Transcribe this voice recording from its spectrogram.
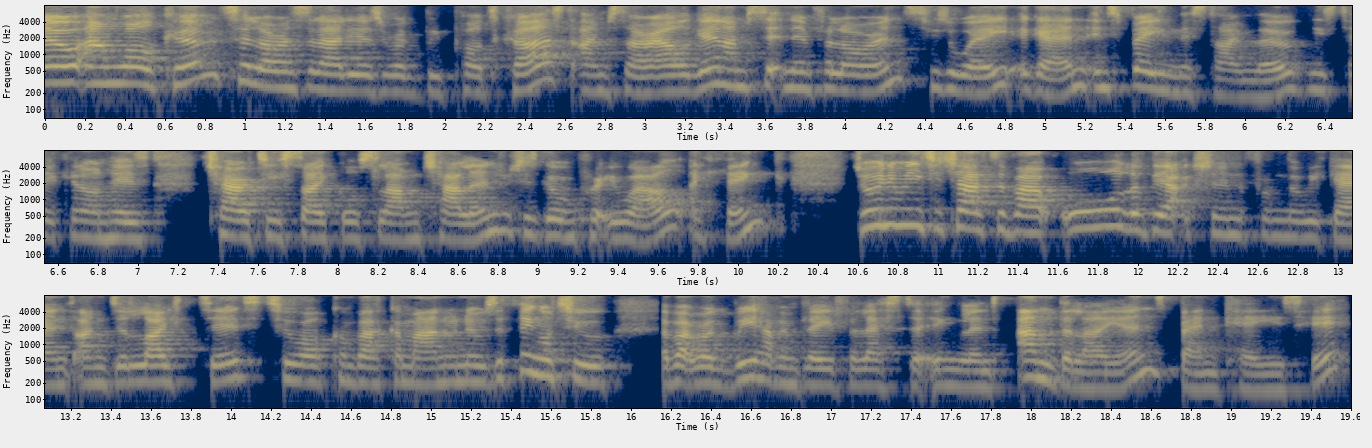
Hello and welcome to Lawrence Dallaglio's Rugby Podcast. I'm Sarah Elgin. I'm sitting in for Lawrence, who's away again in Spain this time, though. He's taking on his charity cycle slam challenge, which is going pretty well, I think. Joining me to chat about all of the action from the weekend, I'm delighted to welcome back a man who knows a thing or two about rugby, having played for Leicester, England, and the Lions. Ben Kay is here.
